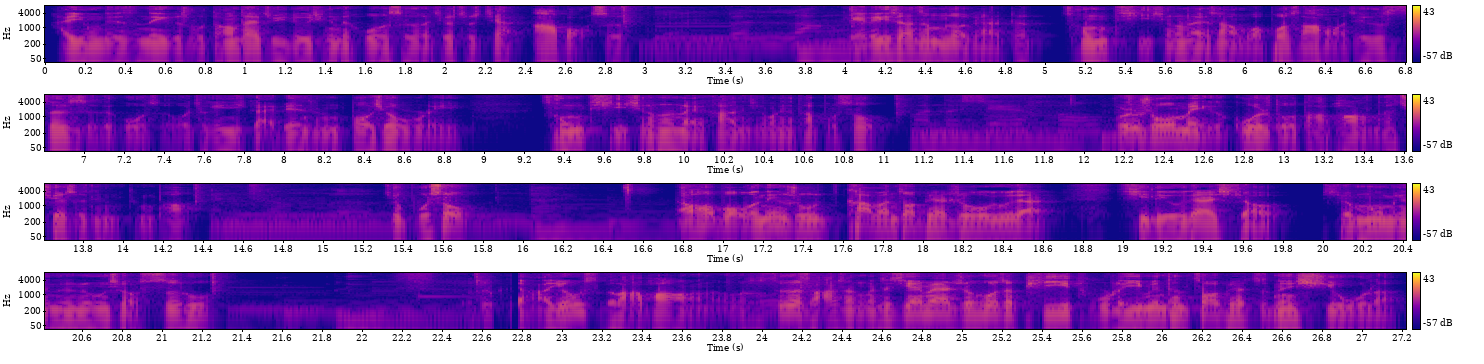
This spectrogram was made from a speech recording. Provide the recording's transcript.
还用的是那个时候当代最流行的货色，就是加阿宝色。给了一张这么照片，这从体型来上，我不撒谎，这个是真实的故事，我就给你改编成爆笑乌雷。从体型上来看的情况下，他不瘦，不是说我每个故事都大胖子，他确实挺挺胖，就不瘦。然后吧，我那个时候看完照片之后，有点心里有点小小莫名的那种小失落。我这咋又是个大胖子？我说这咋整啊？这见面之后这 P 图了，因为他照片只能修了。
